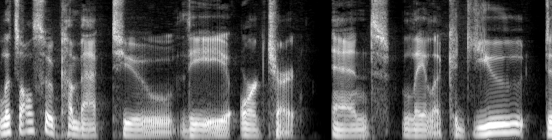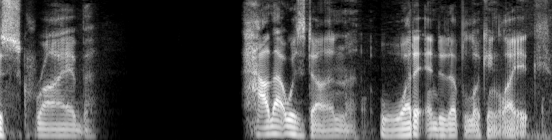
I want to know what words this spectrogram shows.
Let's also come back to the org chart. And Layla, could you describe how that was done, what it ended up looking like,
